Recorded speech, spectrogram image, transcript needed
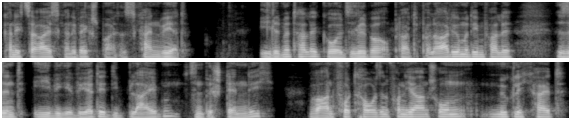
kann ich zerreißen, kann ich wegspeisen. Das ist kein Wert. Edelmetalle, Gold, Silber, Platin, Palladium in dem Falle, sind ewige Werte, die bleiben, sind beständig, waren vor tausend von Jahren schon Möglichkeit,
